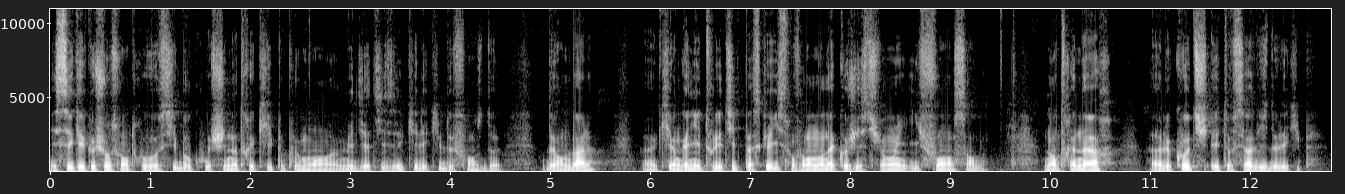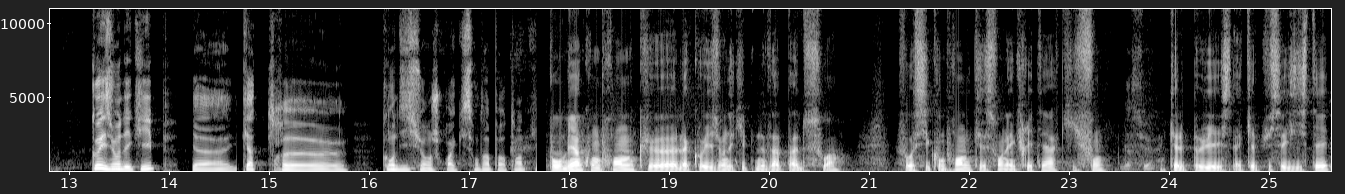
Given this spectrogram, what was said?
Et c'est quelque chose qu'on trouve aussi beaucoup chez notre équipe un peu moins euh, médiatisée, qui est l'équipe de France de, de handball, euh, qui ont gagné tous les titres parce qu'ils sont vraiment dans la cogestion, ils font ensemble. L'entraîneur, euh, le coach est au service de l'équipe. Cohésion d'équipe, il y a quatre euh, conditions, je crois, qui sont importantes. Pour bien comprendre que la cohésion d'équipe ne va pas de soi, il faut aussi comprendre quels sont les critères qui font qu'elle puisse exister.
